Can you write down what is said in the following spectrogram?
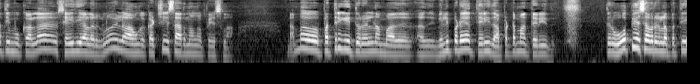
அதிமுகவில் செய்தியாளர்களோ இல்லை அவங்க கட்சியை சார்ந்தவங்க பேசலாம். நம்ம பத்திரிகை துறையில் நம்ம அது அது வெளிப்படையாக தெரியுது அப்பட்டமாக தெரியுது. திரு ஓபிஎஸ் அவர்களை பற்றி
